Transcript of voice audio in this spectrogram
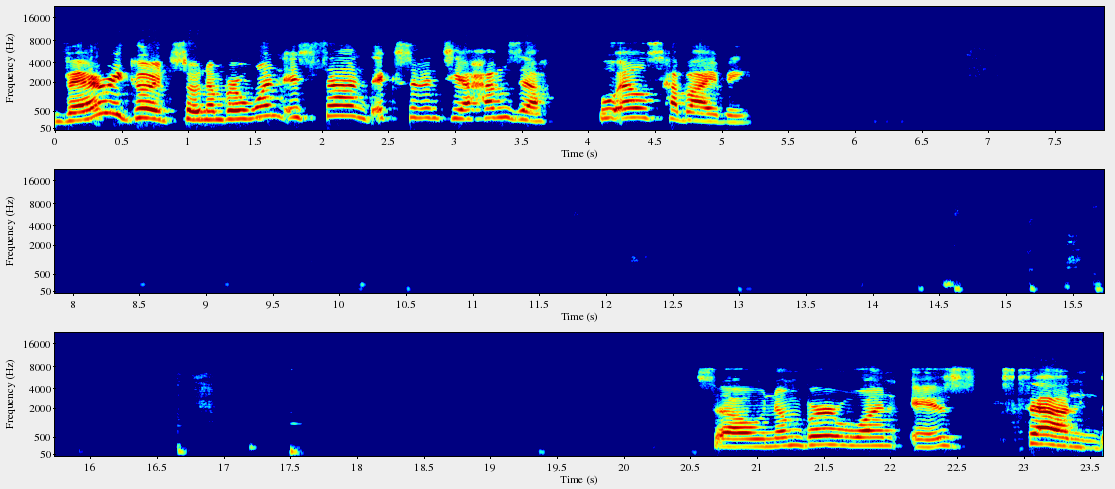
Very good. So number one is sand. Excellent, ya Hamza. Who else, Habibi? So number one is sand.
